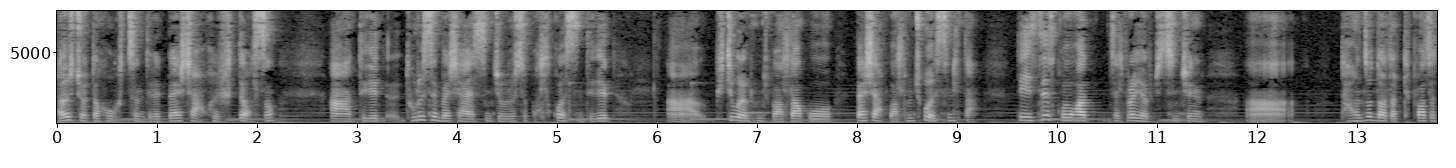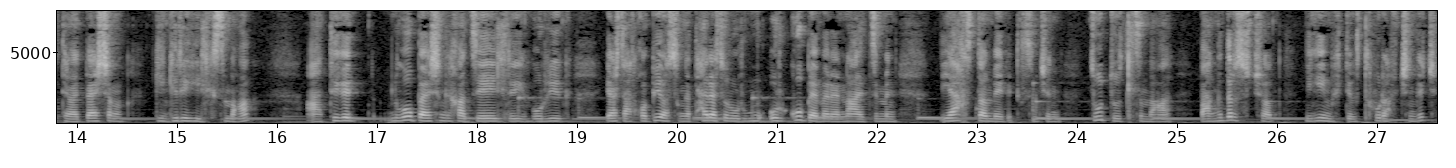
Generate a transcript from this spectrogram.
хоёр ч удаа хөөгдсөн. Тэгээд байшин авах хэрэгтэй болсон. Аа тэгээд түрээсээ байшин хайсан чи өрөөсө болохгүй байсан. Тэгээд аа бичиг баримтанд болоогүй байшин авах боломжгүй байсан л та. Тэгээд эзнээс гуугаад залбираа явж исэн чинь аа 500 доллар депозит тавиад байшин гэрээ хийлгэсэн байгаа. Аа тэгээд нөгөө байшингийнхаа зээлийг өрийг яаж зарахгүй би бас ингээд тараас өргөгүй баймаар байна эзэн минь яах ёстой юм бэ гэдгсэн чинь зүд зүдэлсэн байгаа. Банк дээр сучоод нэг юм ихтэйг төлхөр авчин гэж.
